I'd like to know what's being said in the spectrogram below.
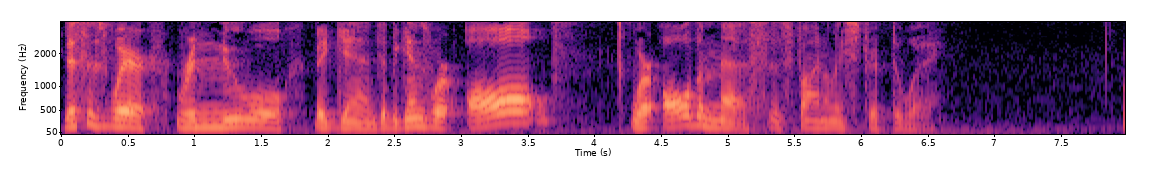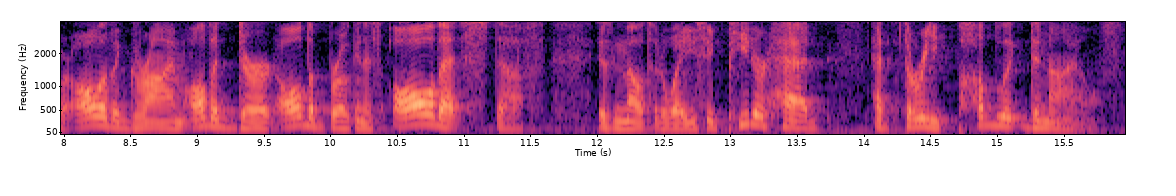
This is where renewal begins. It begins where all where all the mess is finally stripped away. Where all of the grime, all the dirt, all the brokenness, all that stuff is melted away. You see, Peter had had three public denials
